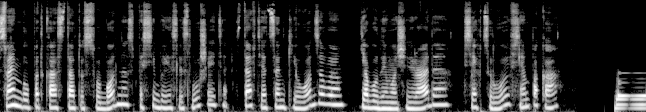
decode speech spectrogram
С вами был подкаст «Статус свободно». Спасибо, если слушаете. Ставьте оценки и отзывы. Я буду им очень рада. Всех целую. Всем пока. thank you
